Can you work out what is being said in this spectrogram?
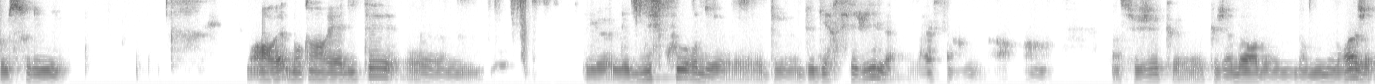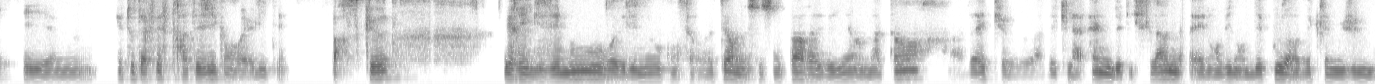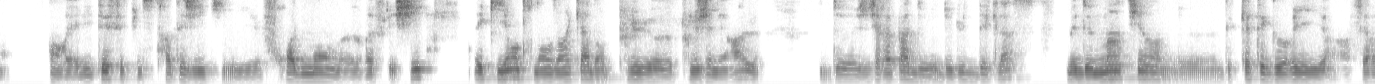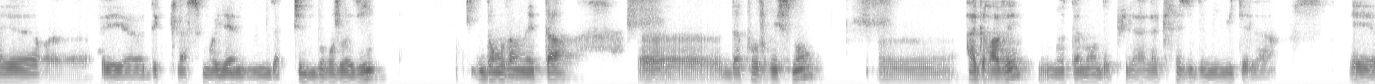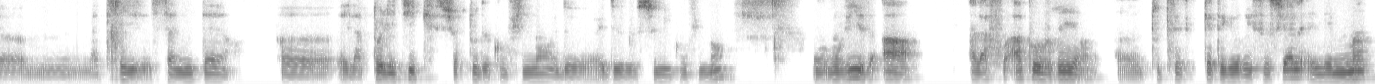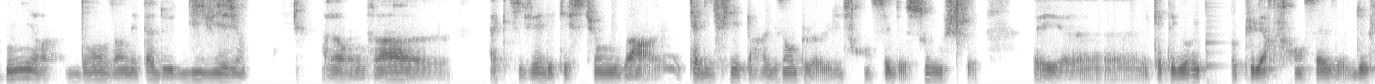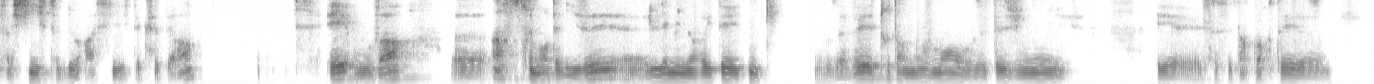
souligner. donc en réalité, euh, le, discours de, guerre civile, là c'est un, sujet que, que j'aborde dans mon ouvrage, et est tout à fait stratégique en réalité. Parce que Éric Zemmour et les néoconservateurs ne se sont pas réveillés un matin avec, euh, avec la haine de l'islam et l'envie d'en découdre avec les musulmans. En réalité, c'est une stratégie qui est froidement euh, réfléchie et qui entre dans un cadre plus, euh, plus général de, je dirais pas de lutte des classes, mais de maintien des catégories inférieures et des classes moyennes, de la petite bourgeoisie, dans un état euh, d'appauvrissement euh, aggravé, notamment depuis la, crise de 2008 et la, euh, crise sanitaire et la politique, surtout de confinement et de semi-confinement, on, vise à à la fois appauvrir toutes ces catégories sociales et les maintenir dans un état de division. Alors on va activer des questions, va qualifier par exemple les Français de souche et euh, les catégories populaires françaises de fascistes, de racistes, etc. Et on va euh, instrumentaliser euh, les minorités ethniques. Vous avez tout un mouvement aux États-Unis, et ça s'est importé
